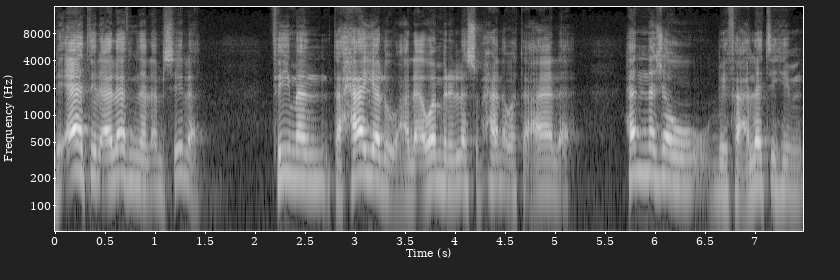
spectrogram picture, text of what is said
مئات الآلاف من الأمثلة في من تحايلوا على أوامر الله سبحانه وتعالى. هل نجوا بفعلتهم؟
